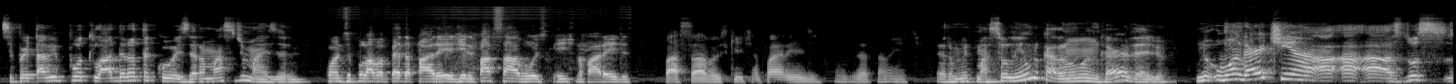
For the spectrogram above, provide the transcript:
Se apertava e pro outro lado, era outra coisa. Era massa demais, velho. Quando você pulava pé da parede, ele passava o skate na parede. Passava o skate na parede. Exatamente. Era muito massa. Eu lembro, cara, no hangar, velho. No- o hangar tinha a- a- as duas. Os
